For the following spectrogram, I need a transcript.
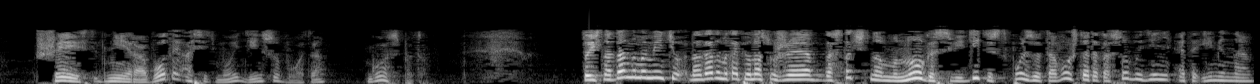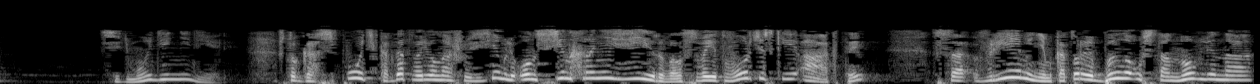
– шесть дней работы, а седьмой день суббота Господу. То есть на данном моменте, на данном этапе у нас уже достаточно много свидетельств в пользу того, что этот особый день – это именно седьмой день недели. Что Господь, когда творил нашу землю, Он синхронизировал свои творческие акты с временем, которое было установлено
